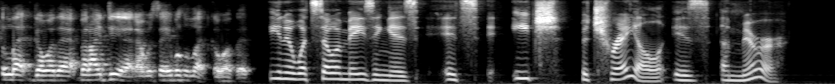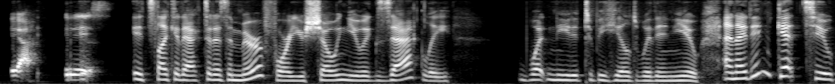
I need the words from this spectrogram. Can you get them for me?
to, let go of that, but I did. I was able to let go of it. You know what's so amazing is it's each betrayal is a mirror. Yeah, it is. It, it's like it acted as a mirror for you, showing you exactly what needed to be healed within you. And I didn't get to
